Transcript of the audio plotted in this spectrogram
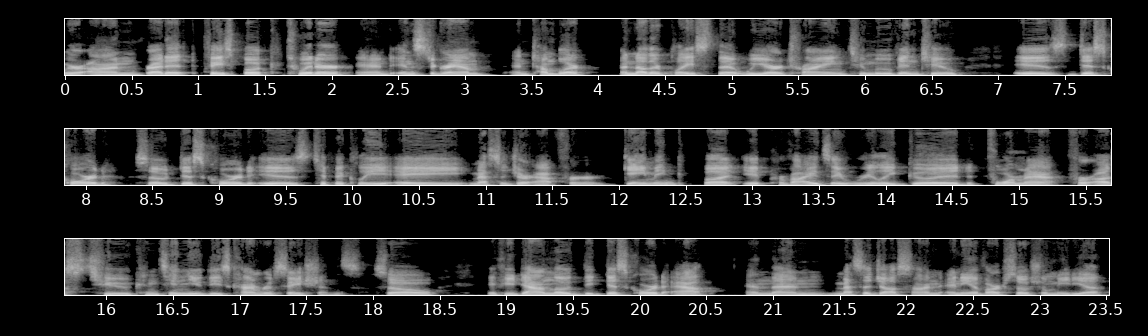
We're on Reddit, Facebook, Twitter, and Instagram and Tumblr. Another place that we are trying to move into is Discord. So, Discord is typically a messenger app for gaming, but it provides a really good format for us to continue these conversations. So, if you download the Discord app and then message us on any of our social media,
